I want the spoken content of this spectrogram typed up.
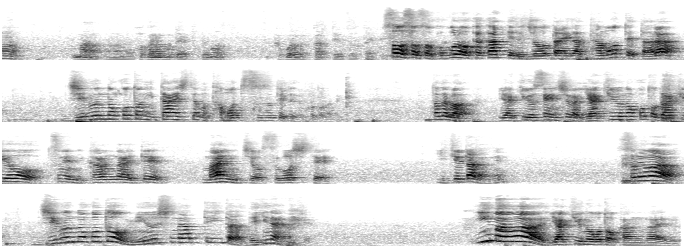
うん。まああの他のことやってても心がかかってる状態そうそうそう心をかかってる状態が保てたら自分のことに対しても保ち続けてることができる。例えば野球選手が野球のことだけを常に考えて毎日を過ごしていけたらねそれは自分のことを見失っていたらできないわけ今は野球のことを考える。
